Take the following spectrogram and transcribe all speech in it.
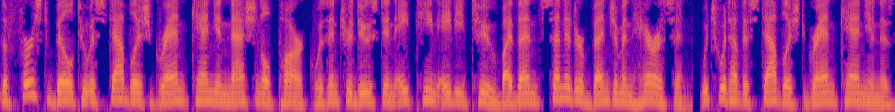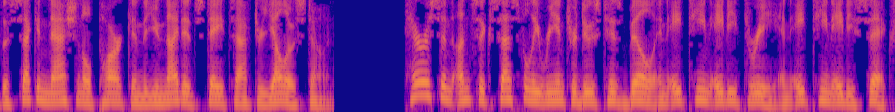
The first bill to establish Grand Canyon National Park was introduced in 1882 by then-Senator Benjamin Harrison, which would have established Grand Canyon as the second national park in the United States after Yellowstone. Harrison unsuccessfully reintroduced his bill in 1883 and 1886.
